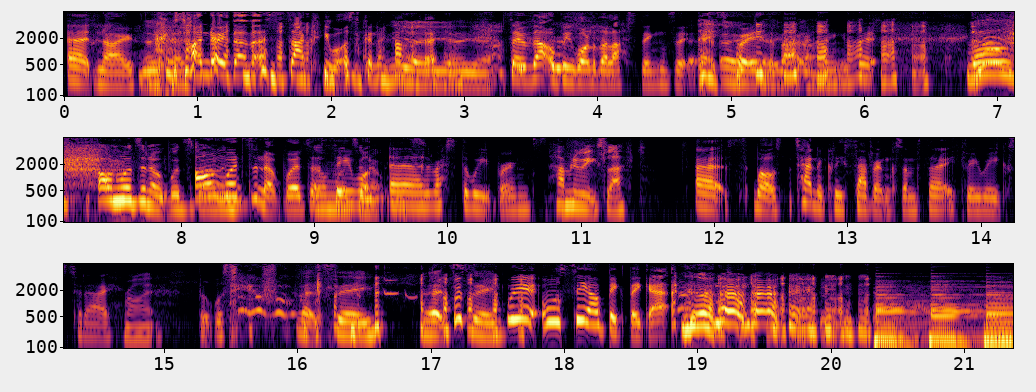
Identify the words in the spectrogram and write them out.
Uh, no, because I know that that's exactly what's going to happen. yeah, yeah. yeah. So that will be one of the last things that gets put in the bag. I. But Well, onwards and upwards, darling. onwards and upwards. Let's Onwards see what uh, the rest of the week brings. How many weeks left? Uh, well, technically seven because I'm 33 weeks today. Right. But we'll see. Let's see. Let's see. we, we'll see how big they get.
